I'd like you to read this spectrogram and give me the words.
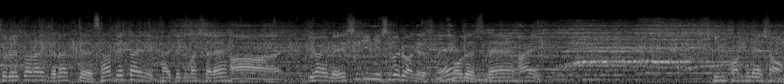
ストレートラインじゃなくてサーペンタインに変えてきましたね。いわゆる S 字に滑るわけですね。そうですね。はい。スピンコンビネーション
